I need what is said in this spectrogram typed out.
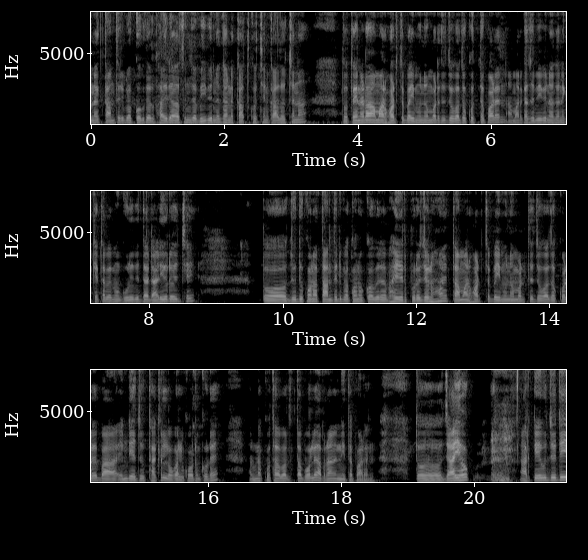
অনেক তান্ত্রিক বা কবিরাজ ভাইরা আছেন যে বিভিন্ন ধরনের কাজ করছেন, কাজ হচ্ছে না, তো তেনারা আমার হোয়াটসঅ্যাপ ইমো নম্বরেতে যোগাযোগ করতে পারেন। আমার কাছে বিভিন্ন ধরনের কেতাব এবং গুরুবিদ্যা ডায়েরিও রয়েছে। তো যদি কোনো তান্ত্রিক বা কোনো কবিরাজ ভাইয়ের প্রয়োজন হয়, তো আমার হোয়াটসঅ্যাপ ইমো নম্বরতে যোগাযোগ করে বা ইন্ডিয়া যুগ থাকে লোকাল কোড করে আপনার কথাবার্তা বলে আপনারা নিতে পারেন। তো যাই হোক, আর কেউ যদি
